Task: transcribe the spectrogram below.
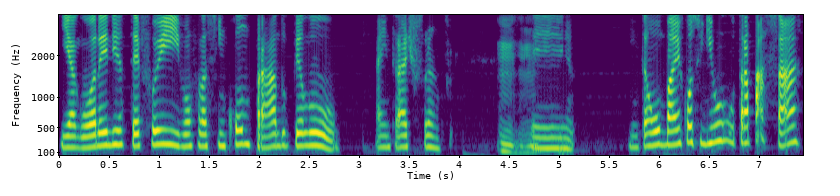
e agora ele até foi, vamos falar assim, comprado pelo Eintracht Frankfurt. Uhum. É, então o Bayern conseguiu ultrapassar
